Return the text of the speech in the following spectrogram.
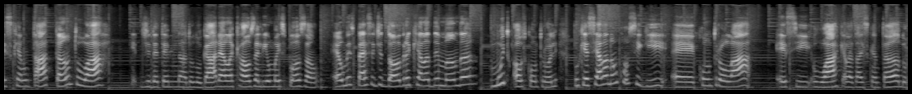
esquentar tanto o ar de determinado lugar, ela causa ali uma explosão. É uma espécie de dobra que ela demanda muito autocontrole, porque se ela não conseguir é, controlar esse o ar que ela está esquentando,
